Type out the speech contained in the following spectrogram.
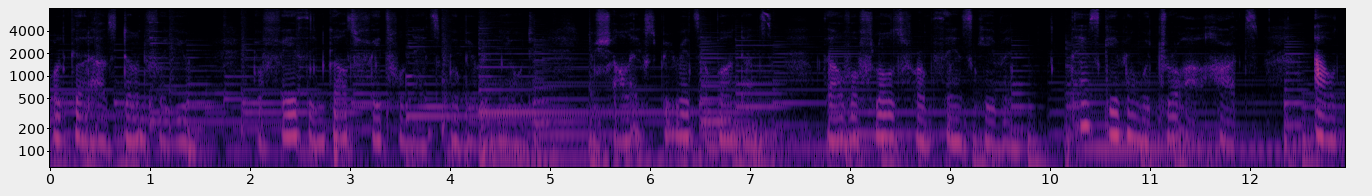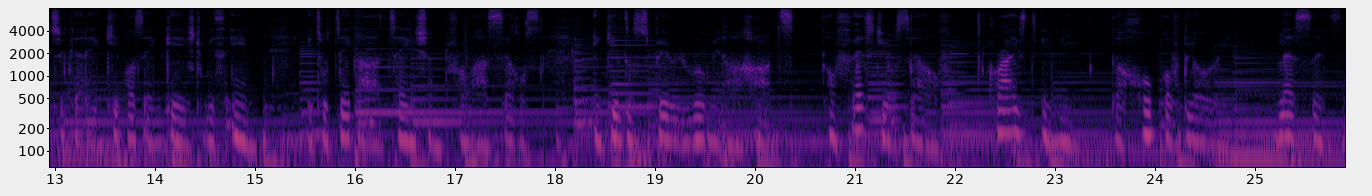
what God has done for you, your faith in God's faithfulness will be renewed. You shall experience abundance that overflows from thanksgiving. Thanksgiving will draw our hearts out together and keep us engaged with Him. It will take our attention from ourselves and give the Spirit room in our hearts. Confess to yourself, Christ in me, the hope of glory. Blessings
